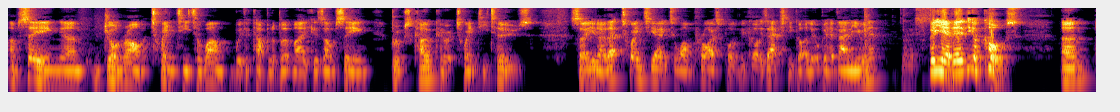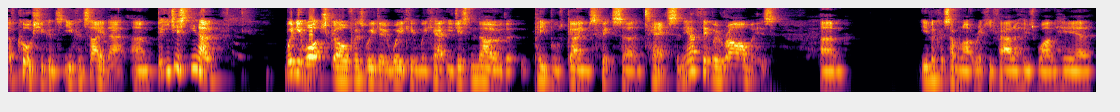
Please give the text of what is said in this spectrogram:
I'm seeing um, Jon Rahm at twenty to one with a couple of bookmakers. I'm seeing Brooks Koepka at twenty twos. So you know that twenty eight to one price point we got has actually got a little bit of value in it. Nice. But yeah, of course, um, of course you can you can say that. Um, but you just you know when you watch golf as we do week in, week out, you just know that people's games fit certain tests. And the other thing with Rahm is, um, you look at someone like Rickie Fowler, who's won here,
